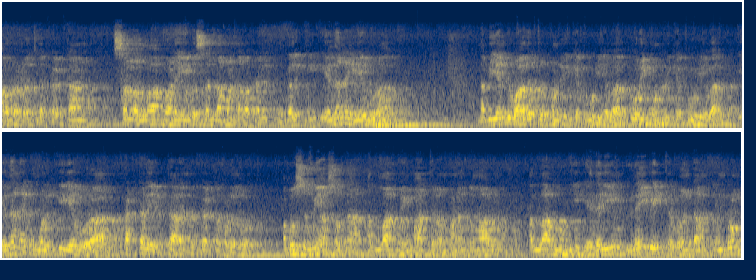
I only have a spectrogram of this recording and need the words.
அவர்களிடத்தில் கேட்டான் சல்லல்லாஹ் அலைஹி வசல்லம் அவர்கள் உங்களுக்கு எதனை ஏவுறார்கள்? நபி என்று வாதிட்டுக் கொண்டிருக்கக்கூடியவர் கூறிக்கொண்டிருக்கக்கூடியவர் எதனை உங்களுக்கு ஏவுறார் கட்டளை இட்டார் என்று கேட்ட பொழுதோ அபு சுமியா சொன்னார் அல்லாஹை மாத்திரம் வணங்குமாறும் அல்லாஹுக்கு எதையும் இணை வைக்க வேண்டாம் என்றும்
